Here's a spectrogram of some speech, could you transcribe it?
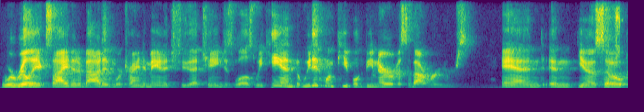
we're really excited about it and we're trying to manage through that change as well as we can, but we didn't want people to be nervous about rumors. And, and, you know, so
